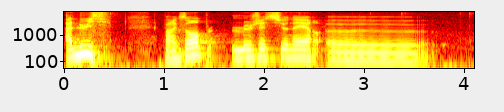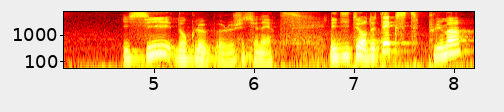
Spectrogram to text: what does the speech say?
à lui. Par exemple, le gestionnaire euh, ici, donc le, le gestionnaire, l'éditeur de texte, Pluma.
